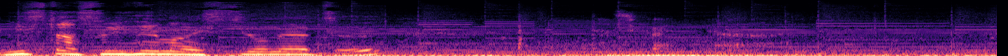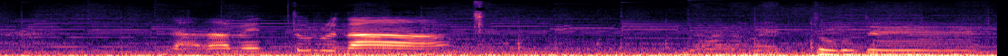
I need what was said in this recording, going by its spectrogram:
ミスター水平マン必要なやつ？確かにな。斜めっとるな。7メートルで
